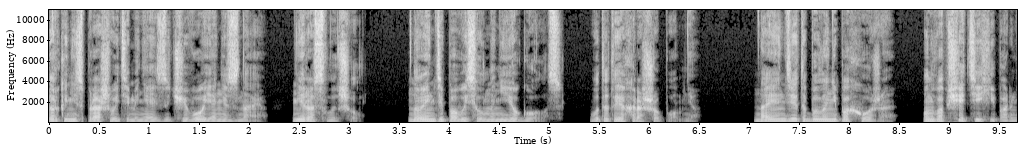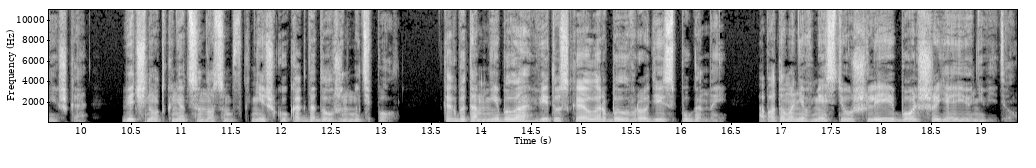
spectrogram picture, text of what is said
Только не спрашивайте меня из-за чего, я не знаю. Не расслышал. Но Энди повысил на нее голос. Вот это я хорошо помню. На Энди это было не похоже. Он вообще тихий парнишка. Вечно уткнется носом в книжку, когда должен мыть пол. Как бы там ни было, вид у Скайлер был вроде испуганный, а потом они вместе ушли, и больше я ее не видел.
